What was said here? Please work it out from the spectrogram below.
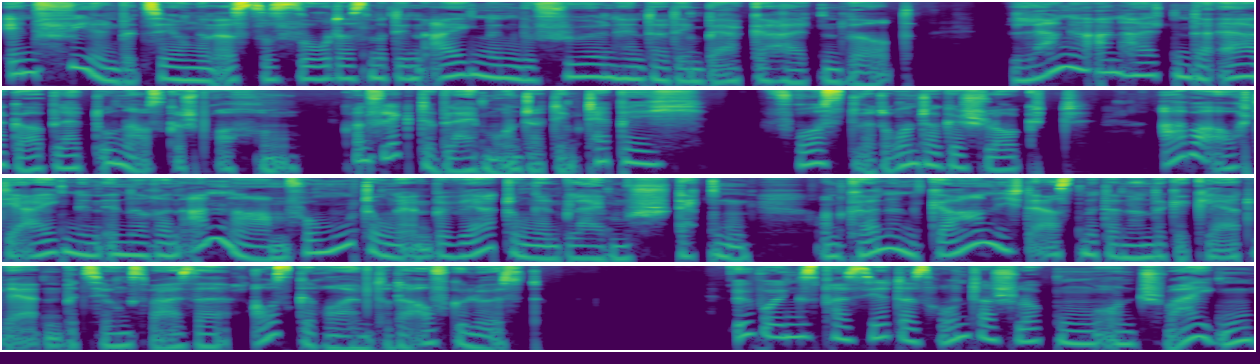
In vielen Beziehungen ist es so, dass mit den eigenen Gefühlen hinter dem Berg gehalten wird. Lange anhaltender Ärger bleibt unausgesprochen. Konflikte bleiben unter dem Teppich, Frust wird runtergeschluckt, aber auch die eigenen inneren Annahmen, Vermutungen, Bewertungen bleiben stecken und können gar nicht erst miteinander geklärt werden bzw. ausgeräumt oder aufgelöst. Übrigens passiert das Runterschlucken und Schweigen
